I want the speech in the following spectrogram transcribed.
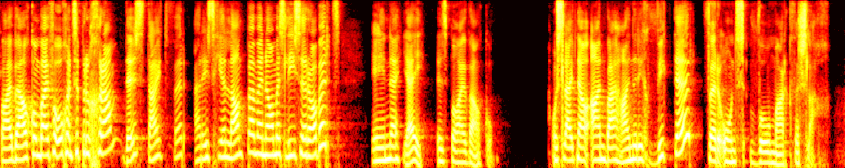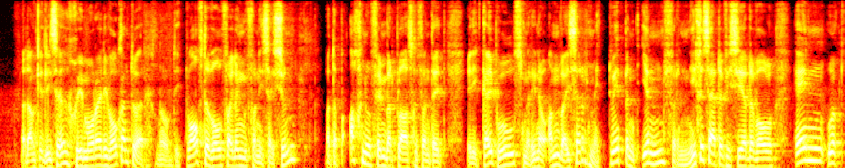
Baie welkom by vanoggend se program. Dis tyd vir RSG Landbou. My naam is Lise Roberts en uh, jy is baie welkom. Ons sluit nou aan by Heinrich Victor vir ons wolmark verslag. Ja, dankie Lise. Goeiemôre uit die wolkantoor. Nou op die 12de wolveiling van die seisoen wat op 8 November plaasgevind het, het die Cape Wools Merino aanwyser met 2.1 vir nie gesertifiseerde wol en ook 1.3%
